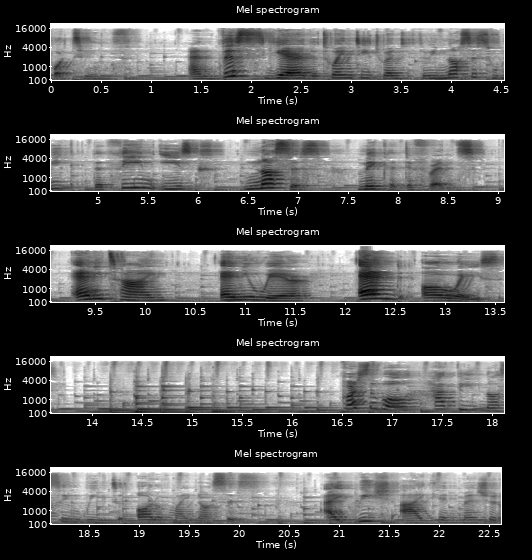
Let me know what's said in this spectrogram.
14th. And this year, the 2023 Nurses Week, the theme is Nurses Make a Difference. Anytime, anywhere, and always. First of all, happy Nursing Week to all of my nurses. I wish I can mention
